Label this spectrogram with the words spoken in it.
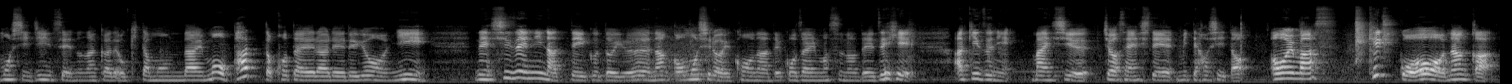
もし人生の中で起きた問題もパッと答えられるように、ね、自然になっていくというなんか面白いコーナーでございますので是非飽きずに毎週挑戦してみてほしいと思います。結構なんか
